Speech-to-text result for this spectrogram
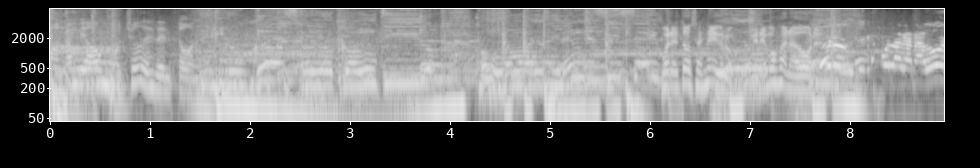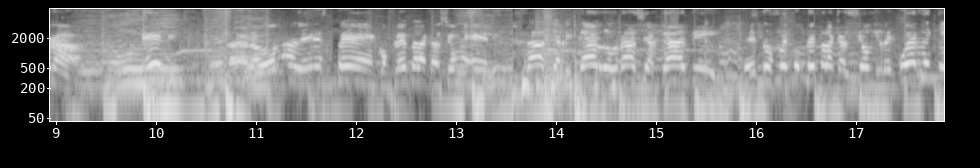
No ha cambiado mucho desde entonces. Solo contigo, pongamos el aire en 16. Bueno, entonces, negro, tenemos ganadora. Bueno, tenemos la ganadora, Eli. La ganadora de este Completa la canción es Eli. Gracias Ricardo, gracias Katy. Esto fue Completa la canción. Y recuerden que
